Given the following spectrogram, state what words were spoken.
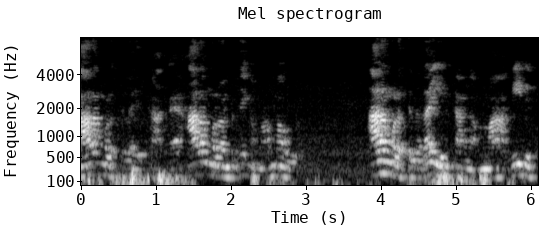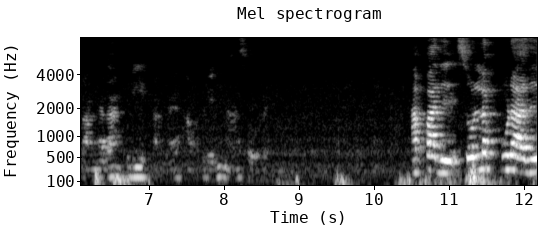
ஆலங்குளத்தில் இருக்காங்க. ஆலங்குளன்றது எங்கள் மாமா ஊர். ஆலங்குளத்தில் தான் இருக்காங்க அம்மா. வீடு இருக்காங்க தான் குடியிருக்காங்க அப்படின்னு நான் சொல்கிறேன் அப்போ அது சொல்லக்கூடாது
